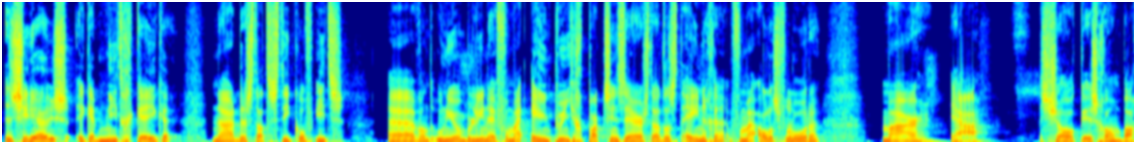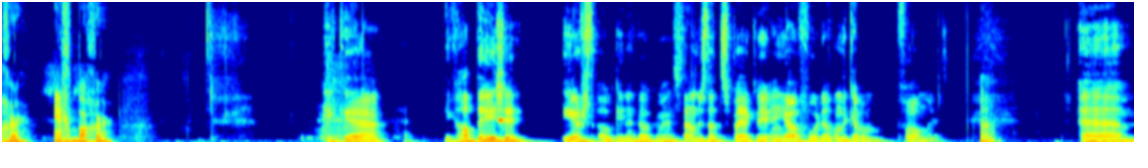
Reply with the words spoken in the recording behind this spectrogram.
serieus, ik heb niet gekeken naar de statistiek of iets. Eh, want Union Berlin heeft voor mij één puntje gepakt sinds de herstart. Dat is het enige. Voor mij alles verloren. Maar ja, Schalke is gewoon bagger. Echt bagger. Ik, eh, ik had deze eerst ook in het document staan. Dus dat spreekt weer in jouw voordeel, want ik heb hem veranderd. Ah. Ehm,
